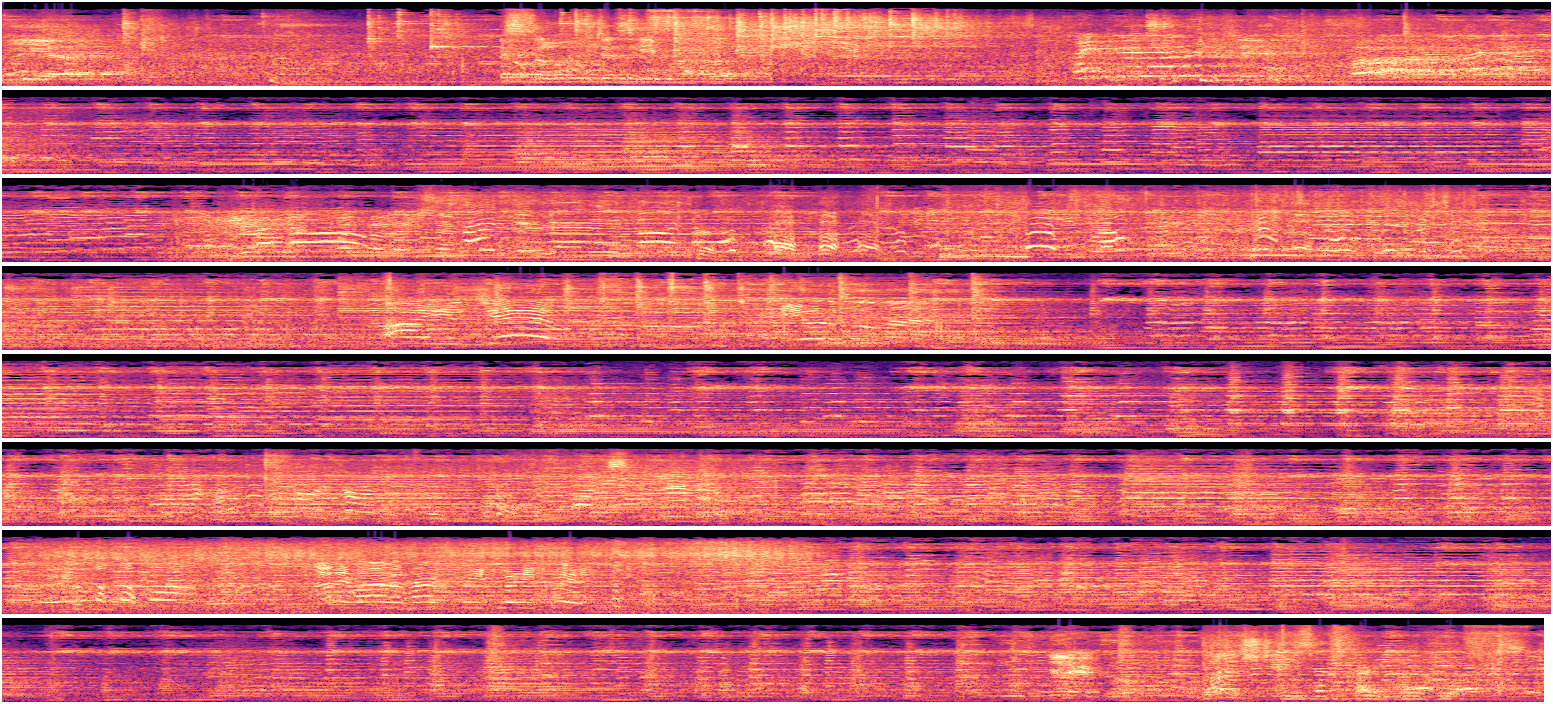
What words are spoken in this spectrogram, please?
Yeah. Uh, so just give my hug. Thank you. Bye. Thank you very much. That's lovely. That's lovely. Anyone that has me 20 quid. There you go. Lunch, cheese, that's very good.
